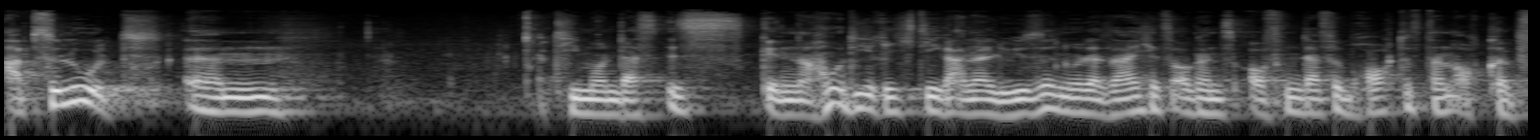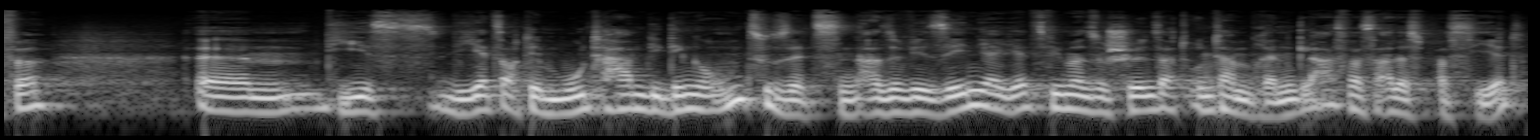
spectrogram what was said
Absolut. Ähm, Timon, das ist genau die richtige Analyse. Nur da sage ich jetzt auch ganz offen, dafür braucht es dann auch Köpfe, ähm, die, es, die jetzt auch den Mut haben, die Dinge umzusetzen. Also wir sehen ja jetzt, wie man so schön sagt, unterm Brennglas, was alles passiert.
